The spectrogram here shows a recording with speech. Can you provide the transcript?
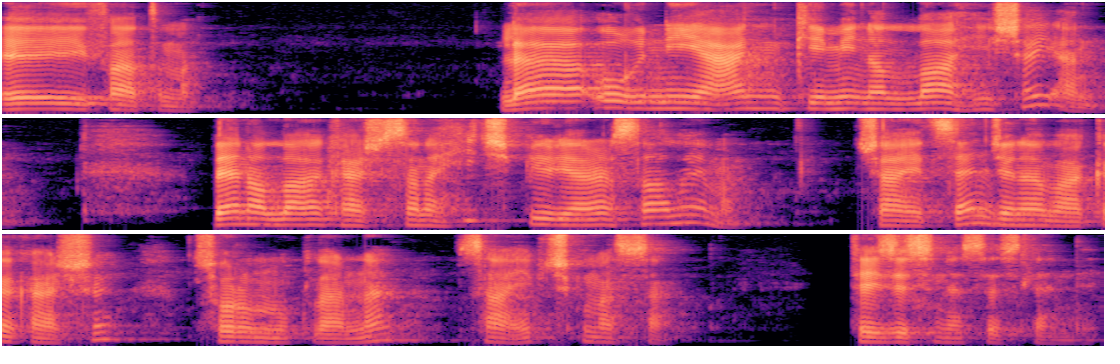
Ey Fatıma! La ugni anki min Allahi şey'en. Ben Allah'a karşı sana hiçbir yarar sağlayamam. Şayet sen Cenab-ı Hakk'a karşı sorumluluklarına sahip çıkmazsan. Teyzesine seslendi.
